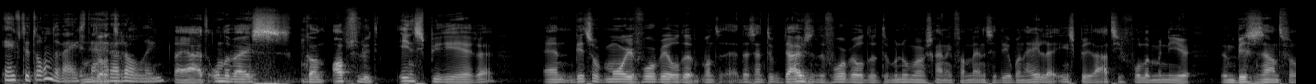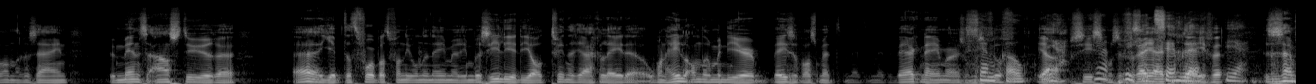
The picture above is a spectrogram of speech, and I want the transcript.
heeft het onderwijs Omdat- daar een rol in? Nou ja, het onderwijs kan absoluut inspireren. En dit soort mooie voorbeelden, want eh, er zijn natuurlijk duizenden voorbeelden te benoemen waarschijnlijk van mensen die op een hele inspiratievolle manier hun business aan het veranderen zijn, hun mensen aansturen. Je hebt dat voorbeeld van die ondernemer in Brazilië die al twintig jaar geleden op een hele andere manier bezig was met, met, met werknemers. Om ze Semco, veel- ja, ja. precies, Ja. om ze vrijheid te geven. Ja. Dus er zijn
